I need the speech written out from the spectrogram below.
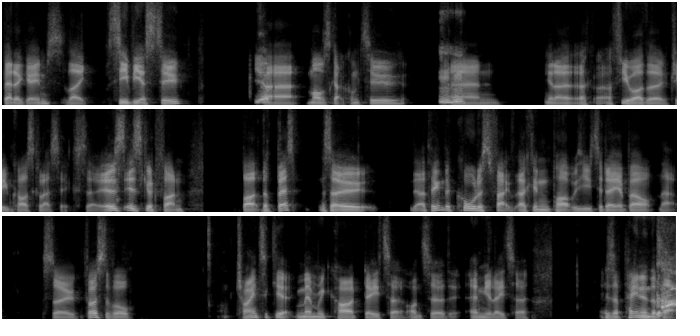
better games like CVS two, yeah, uh, Marvel's Capcom 2 Mhm. and you know a, a few other Dreamcast classics. So it was it's good fun. But the best, so I think the coolest fact I can part with you today about that. So first of all, trying to get memory card data onto the emulator is a pain in the butt.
